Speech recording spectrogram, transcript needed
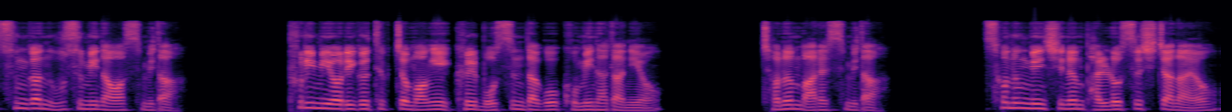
순간 웃음이 나왔습니다. 프리미어리그 득점왕이 글 못 쓴다고 고민하다니요. 저는 말했습니다. 손흥민 씨는 발로 쓰시잖아요.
